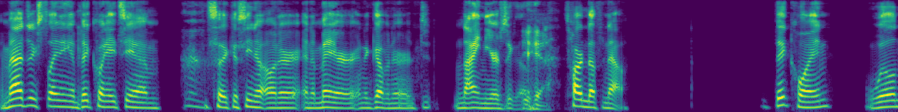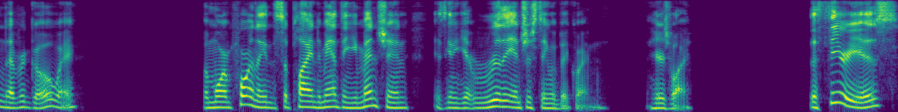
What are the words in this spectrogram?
Imagine explaining a Bitcoin ATM to a casino owner and a mayor and a governor nine years ago. Yeah. It's hard enough now. Bitcoin will never go away. But more importantly, the supply and demand thing you mentioned is going to get really interesting with Bitcoin. Here's why. The theory is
